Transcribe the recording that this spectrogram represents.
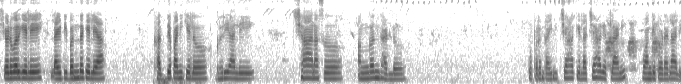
शेडवर गेले लाईटी बंद केल्या खाद्यपाणी केलं घरी आले. छान असं अंगण झाडलं. तोपर्यंत आईने चहा केला चहा घेतला आणि वांगे तोडायला आले.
